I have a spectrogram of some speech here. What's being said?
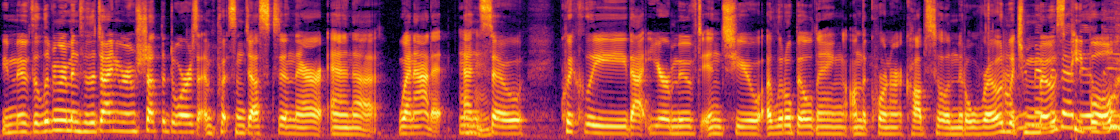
We moved the living room into the dining room, shut the doors, and put some desks in there and uh, went at it. Mm-hmm. And so quickly that year moved into a little building on the corner of Cobbs Hill and Middle Road, which most people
